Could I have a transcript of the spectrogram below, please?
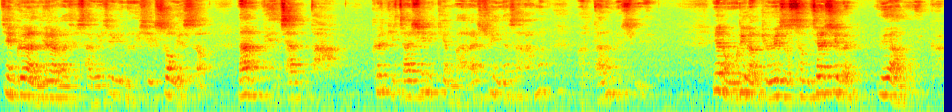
지금 그런 여러 가지 사회적인 의식 속에서 나는 괜찮다. 그렇게 자신 있게 말할 수 있는 사람은 없다는 것입니다. 여러분, 우리가 교회에서 성찬식을 왜 합니까?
